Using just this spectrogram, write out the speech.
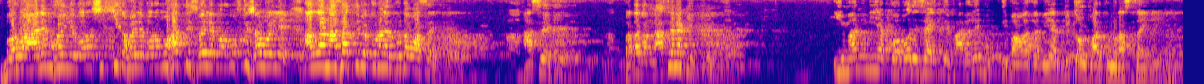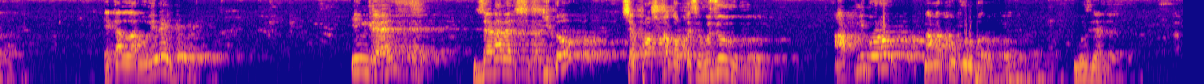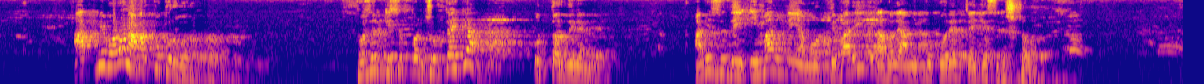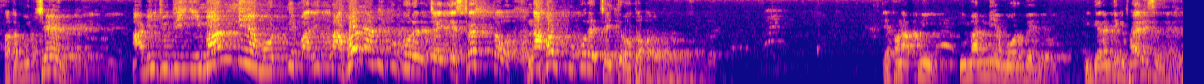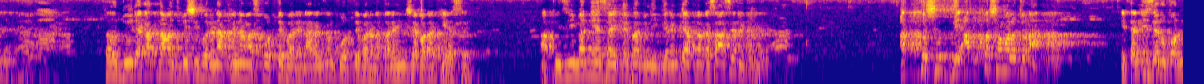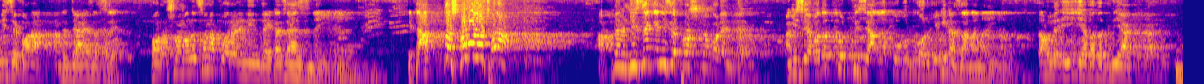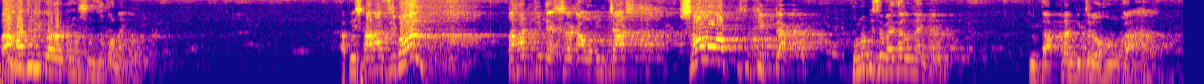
বড় আলেম হইলে, বড় শিক্ষিত হইলে, বড় মুহাদ্দিস হইলে, বড় মুফতি সাহেব হইলে আল্লাহ নাজাত দিবে কোরআনের কোথাও আছে। আছে। কথা আছে নাকি? ইমান নিয়ে কবরে যাইতে পারলে মুক্তি পাওয়া যাবে, আর বিকল্প আর কোনো রাস্তাই নাই। এক আল্লাহ বলি রে। ইংরেজ জেনারেল শিক্ষিত, সে প্রশ্ন করতেছে, হুজুর, আপনি বড় না আমার কুকুর বড়? বুঝলেন? আপনি বড় না আমার কুকুর বড় হুজুর কিছুক্ষণ চুপ থাইকা, উত্তর দিলেন, আমি যদি ইমান নিয়ে মরতে পারি, তাহলে আমি কুকুরের চাইতে শ্রেষ্ঠ। কথা বুঝছেন? আমি যদি ইমান নিয়ে মরতে পারি, তাহলে আমি কুকুরের চাইতে শ্রেষ্ঠ, না হয় কুকুরের চাইতে অধম এখন আপনি ইমান নিয়ে মরবেন গ্যারান্টি কি ফাইলেছেন তাহলে দুই রাকাত নামাজ বেশি পড়েন, আপনি নামাজ পড়তে পারেন, আরেকজন পড়তে পারে না তারা হিংসা করার কি আছে? আপনি যে ইমান নিয়ে যাইতে পারবেন, এই গ্যারান্টি আপনার কাছে আছে নাকি? আত্মশুদ্ধি, আত্মসমালোচনা, এটা নিজের উপর নিজে করা জায়েজ আছে। পর সমালোচনা, পরের নিন্দা, এটা জায়েজ নেই। এটা আত্মসমালোচনা। আপনার নিজেকে নিজে প্রশ্ন করেন, আমি যে আবাদত করতেছি, আল্লাহ কবুল করবে কিনা জানা নাই। তাহলে এই আবাদত দিয়া বাহাদুরি করার কোনো সুযোগও নাই। আপনি সারা জীবন তাহার যদি একশো টাকা অবিন চাষ, সব কিছু ঠিকঠাক, কোনো কিছু ভেজাল নাই। কিন্তু আপনার ভিতরে অহংকার।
